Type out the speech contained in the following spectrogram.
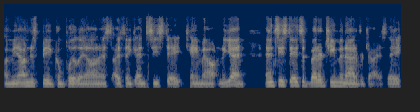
I mean, I'm just being completely honest. I think NC State came out, and again, NC State's a better team than advertised. They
